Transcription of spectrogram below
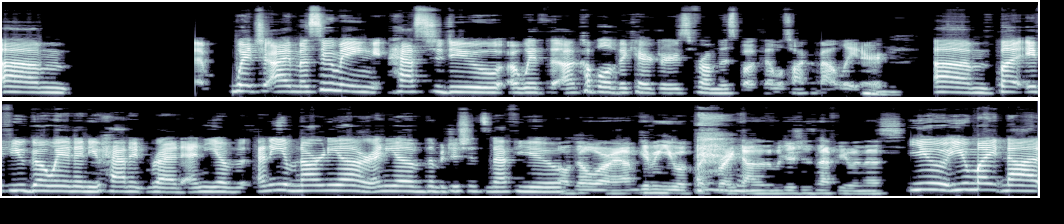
Um, which I'm assuming has to do with a couple of the characters from this book that we'll talk about later. Um, but if you go in and you hadn't read any of any of Narnia or any of the Magician's Nephew, Oh, don't worry, I'm giving you a quick breakdown of the Magician's Nephew in this. you you might not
